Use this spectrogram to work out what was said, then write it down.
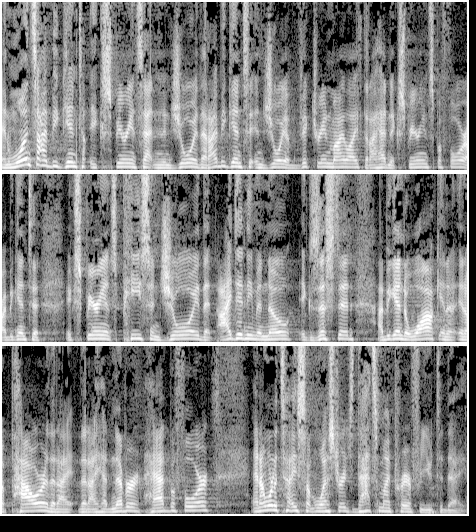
And once I begin to experience that and enjoy that, I begin to enjoy a victory in my life that I hadn't experienced before. I begin to experience peace and joy that I didn't even know existed. I began to walk in a, in a power that I, that I had never had before. And I want to tell you something, Westridge, that's my prayer for you today.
